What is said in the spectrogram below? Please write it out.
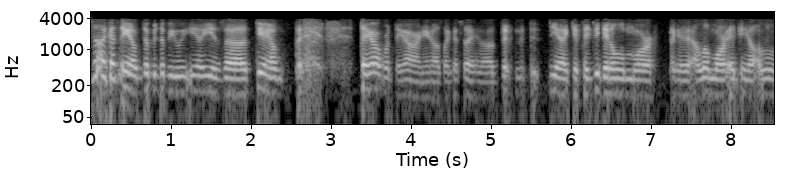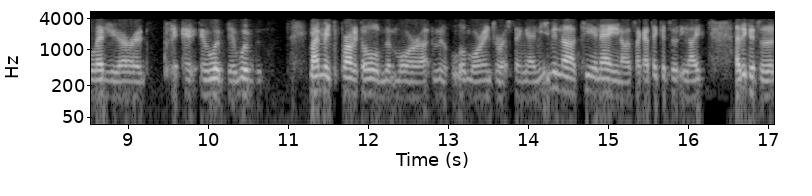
so like I said, you know, WWE is uh, you know, they are what they are, and you know, like I say, you know, they, you know, like if they did get a little more, like a, a little more, you know, a little edgier, it, it, it would, it would might make the product a little bit more uh, a little more interesting. And even uh, TNA, you know, it's like I think it's a, you know, I, I think it's a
